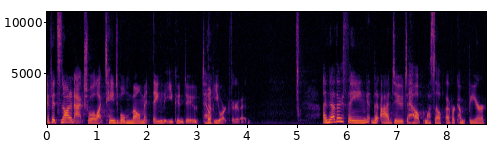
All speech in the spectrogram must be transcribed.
if it's not an actual like tangible moment thing that you can do to help Yeah. you work through it. Another thing that I do to help myself overcome fear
